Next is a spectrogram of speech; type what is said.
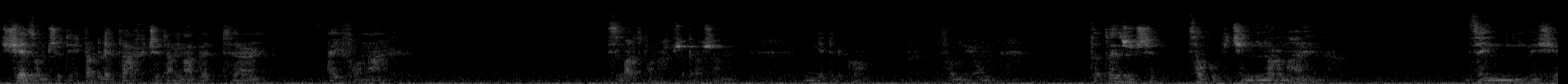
siedzą przy tych tabletach, czy tam nawet e, iPhone'ach, smartfonach, przepraszam, nie tylko fonują, to, to jest rzecz całkowicie nienormalna. Zajmijmy się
